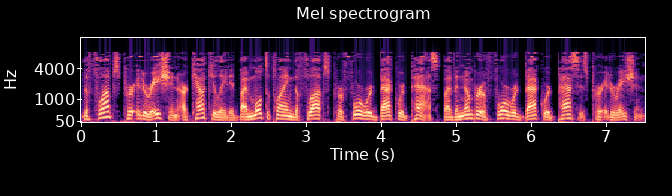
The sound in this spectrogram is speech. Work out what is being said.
The flops per iteration are calculated by multiplying the flops per forward-backward pass by the number of forward-backward passes per iteration.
